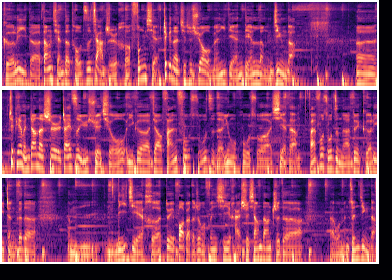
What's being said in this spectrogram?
格力的当前的投资价值和风险。这个呢，其实需要我们一点点冷静的。呃，这篇文章呢是摘自于雪球一个叫凡夫俗子的用户所写的。凡夫俗子呢，对格力整个的。嗯，理解和对报表的这种分析还是相当值得，呃，我们尊敬的。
